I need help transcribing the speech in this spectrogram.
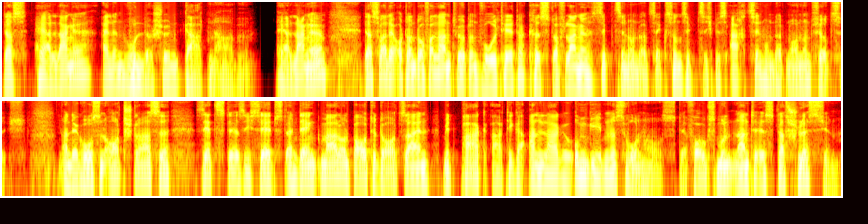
dass Herr Lange einen wunderschönen Garten habe. Herr Lange, das war der Otterndorfer Landwirt und Wohltäter Christoph Lange 1776 bis 1849. An der großen Ortsstraße setzte er sich selbst ein Denkmal und baute dort sein mit parkartiger Anlage umgebenes Wohnhaus. Der Volksmund nannte es das Schlösschen.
